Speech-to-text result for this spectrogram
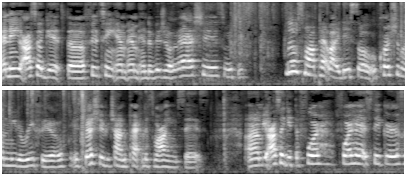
And then you also get the 15 mm individual lashes, which is little small pack like this. So, of course, you're going to need a refill, especially if you're trying to practice volume sets. Um, you also get the fore forehead sticker,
